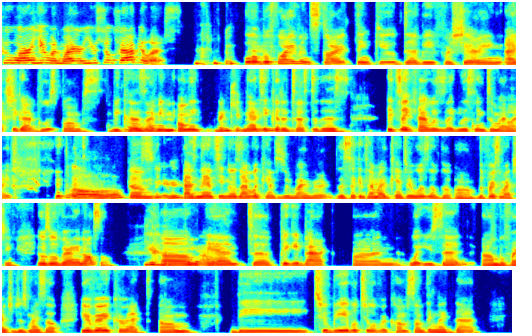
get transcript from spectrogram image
Who are you and why are you so fabulous? well, before I even start, thank you, Debbie, for sharing. I actually got goosebumps because oh, I mean, only you, Nancy Bree. could attest to this. It's like I was like listening to my life. oh, um, you. as Nancy knows, I'm a cancer survivor. The second time I had cancer was of the um the first time actually it was ovarian also. Yeah. Um, oh, wow. and to piggyback on what you said um, before I introduce myself. You're very correct. Um, the to be able to overcome something like that,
